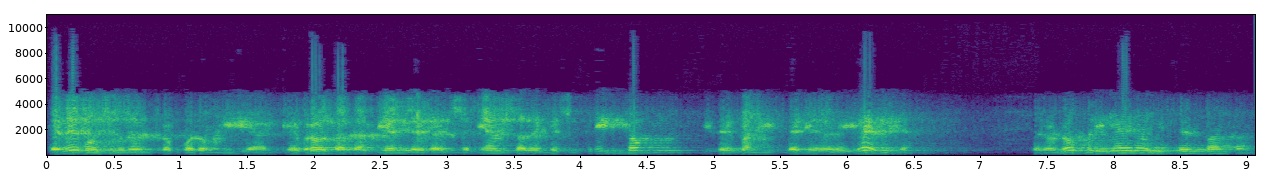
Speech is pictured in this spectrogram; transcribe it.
Tenemos una antropología que brota también de la enseñanza de Jesucristo y del magisterio de la Iglesia. Pero lo primero, dice el Papa,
